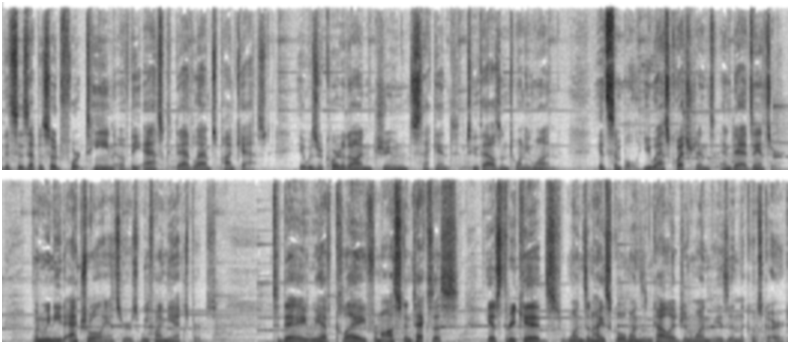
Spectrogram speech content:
This is episode 14 of the Ask Dad Labs podcast. It was recorded on June 2nd, 2021. It's simple you ask questions and dads answer. When we need actual answers, we find the experts. Today, we have Clay from Austin, Texas. He has three kids one's in high school, one's in college, and one is in the Coast Guard.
